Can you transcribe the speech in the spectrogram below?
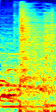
Good.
